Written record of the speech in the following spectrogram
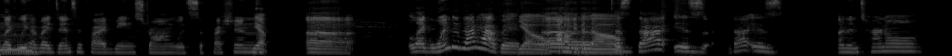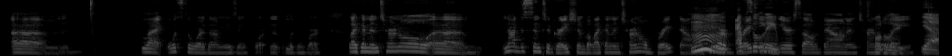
Like we Mm. have identified being strong with suppression. Yep. Uh, like when did that happen? Yo, I don't even know. because that is that is an internal um like what's the word that I'm using for looking for like an internal um not disintegration but like an internal breakdown like you Mm, are breaking absolutely. yourself down internally totally yeah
